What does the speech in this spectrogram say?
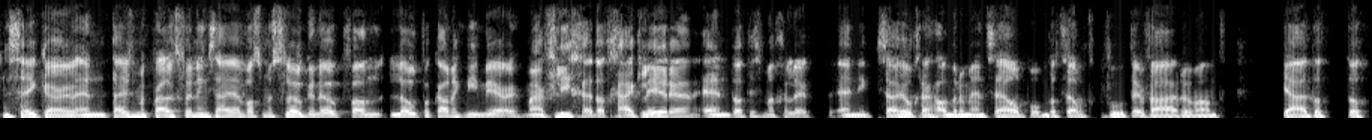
Zeker. En tijdens mijn crowdfunding zei, was mijn slogan ook van lopen kan ik niet meer, maar vliegen, dat ga ik leren. En dat is me gelukt. En ik zou heel graag andere mensen helpen om datzelfde gevoel te ervaren. Want ja, dat, dat,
